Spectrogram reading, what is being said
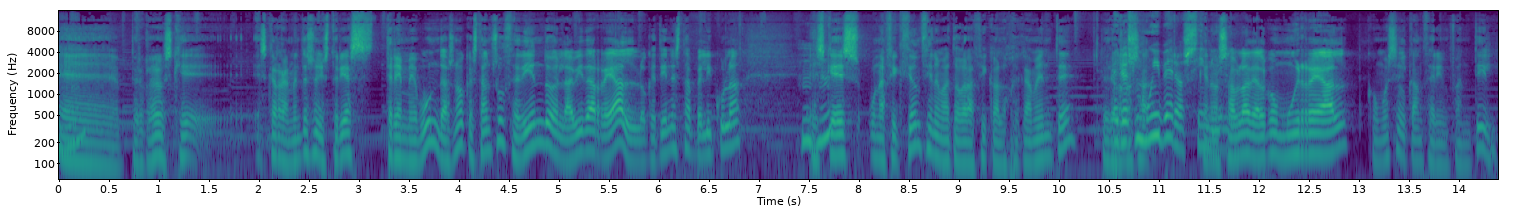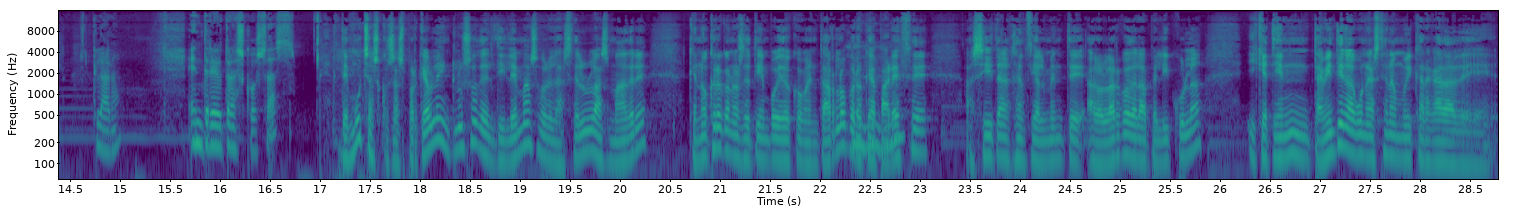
Eh, pero claro, es que, es que realmente son historias tremebundas, ¿no? Que están sucediendo en la vida real. Lo que tiene esta película es que es una ficción cinematográfica, lógicamente, pero, es muy verosímil. Que nos habla de algo muy real, como es el cáncer infantil. Claro. Entre otras cosas. De muchas cosas, porque habla incluso del dilema sobre las células madre, que no creo que nos dé tiempo hoy de comentarlo, pero que aparece así tangencialmente a lo largo de la película y que tiene, también tiene alguna escena muy cargada de,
